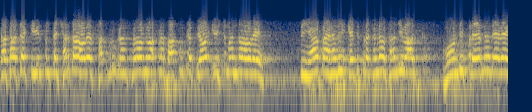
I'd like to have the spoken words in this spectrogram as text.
ਕਥਾ ਤੇ ਕੀਰਤਨ ਤੇ ਸ਼ਰਧਾ ਹੋਵੇ, ਸਤਿਗੁਰੂ ਗ੍ਰੰਥ ਸਾਹਿਬ ਨੂੰ ਆਪਣਾ ਬਾਪੂ ਤੇ ਪਿਓ ਇਸ਼ਟ ਮੰਨਦਾ ਹੋਵੇ, ਧੀਆਂ ਭੈਣਾਂ ਦੀ ਇੱਜ਼ਤ ਰੱਖਣ ਦਾ ਸਾਂਝੀਵਾਲ ਹੋਣ ਦੀ ਪ੍ਰੇਰਣਾ ਦੇਵੇ,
